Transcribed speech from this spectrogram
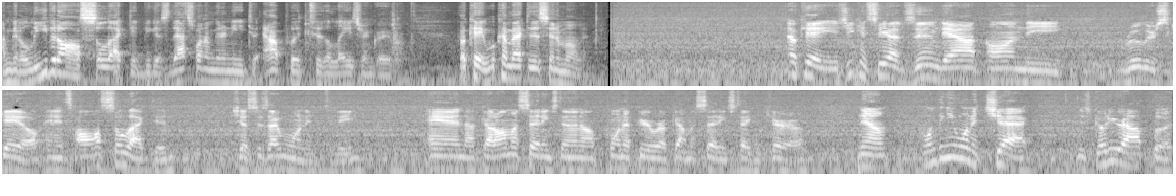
I'm going to leave it all selected because that's what I'm going to need to output to the laser engraver. Okay, we'll come back to this in a moment. Okay, as you can see I've zoomed out on the ruler scale and it's all selected just as I want it to be and I've got all my settings done. I'll point up here where I've got my settings taken care of. Now, one thing you want to check is go to your output.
